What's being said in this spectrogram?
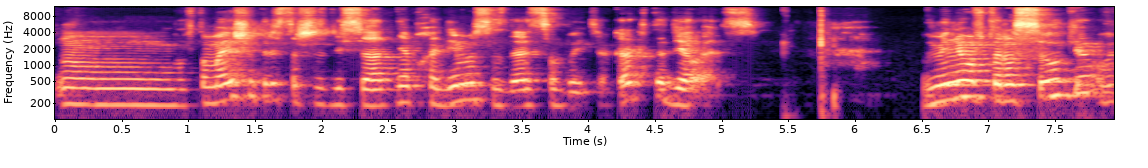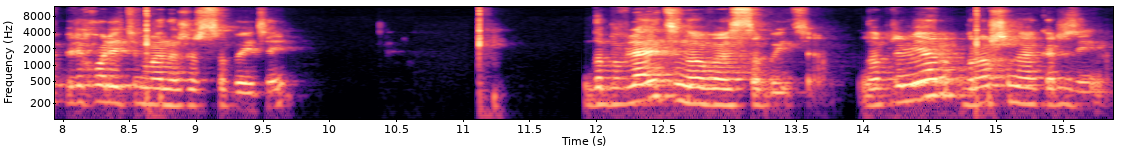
Automation 360 необходимо создать событие. Как это делается? В меню авторассылки вы переходите в менеджер событий, добавляете новое событие. Например, брошенная корзина.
